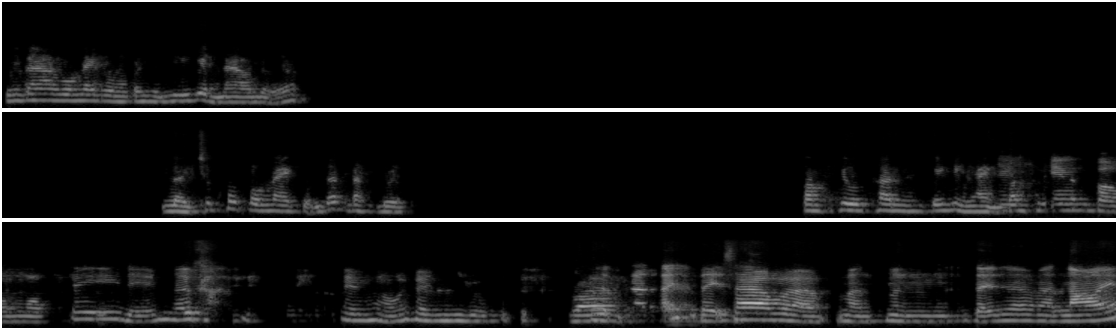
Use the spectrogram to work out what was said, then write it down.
chúng ta hôm nay còn có những ý kiến nào nữa? Lời chúc phúc hôm nay cũng rất đặc biệt con thiêu thân cái hình ảnh con em, em còn một cái điểm nữa em hỏi hơi nhiều. Vâng. tại tại sao mà mình mình tại sao mà nói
